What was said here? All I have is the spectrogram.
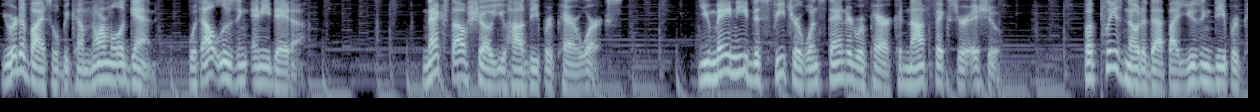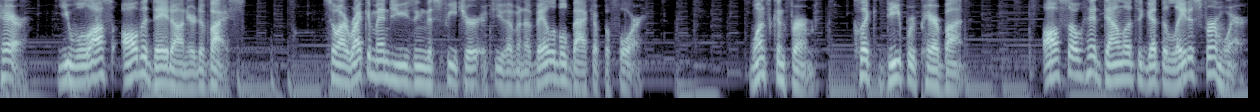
your device will become normal again without losing any data. Next, I'll show you how Deep Repair works. You may need this feature when standard repair could not fix your issue. But please note that by using Deep Repair, you will lose all the data on your device so I recommend using this feature if you have an available backup before. Once confirmed, click Deep Repair button. Also, hit download to get the latest firmware.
